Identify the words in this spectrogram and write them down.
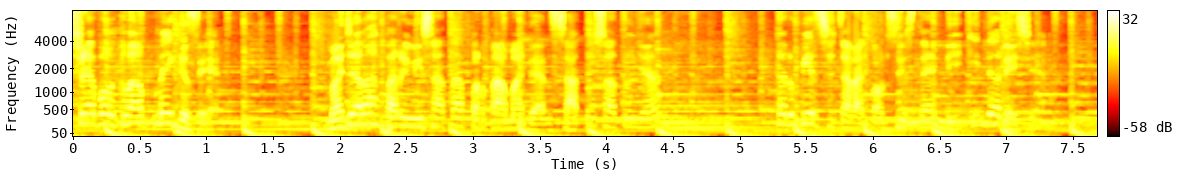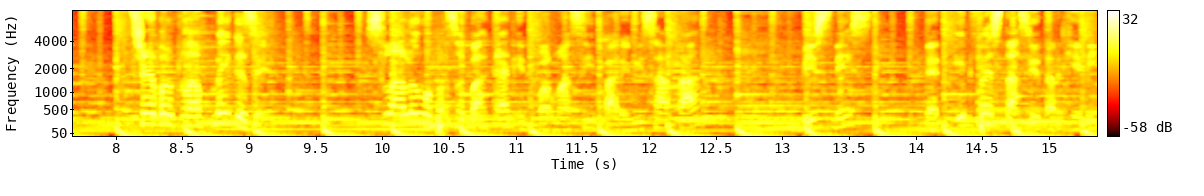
Travel Club Magazine, majalah pariwisata pertama dan satu-satunya terbit secara konsisten di Indonesia. Travel Club Magazine selalu mempersembahkan informasi pariwisata, bisnis, dan investasi terkini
